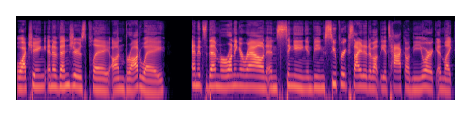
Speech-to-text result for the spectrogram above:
watching an Avengers play on Broadway. And it's them running around and singing and being super excited about the attack on New York. And like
